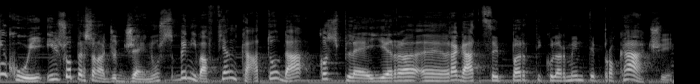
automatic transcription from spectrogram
in cui il suo personaggio Genus veniva affiancato da cosplayer, eh, ragazze particolarmente procaci,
